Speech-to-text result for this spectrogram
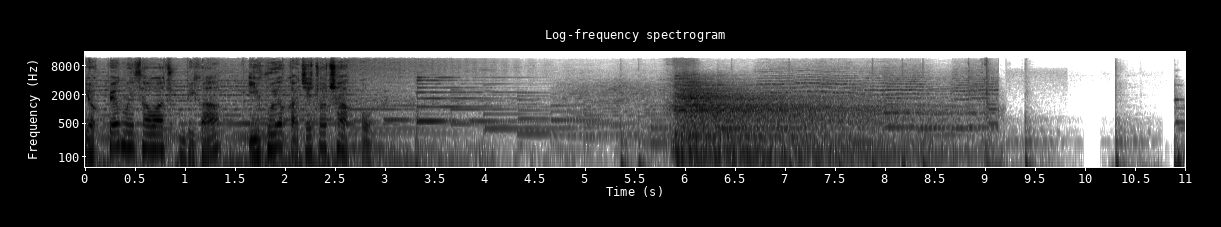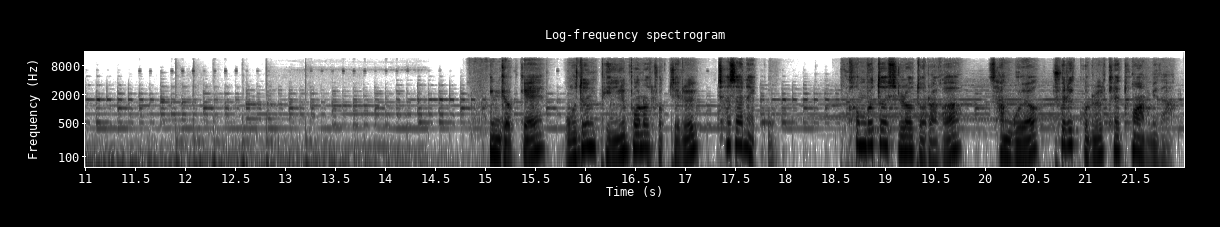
역병의사와 좀비가 이 구역까지 쫓아왔고 힘겹게 모든 비밀번호 쪽지를 찾아냈고 컴퓨터실로 돌아가 상구역 출입구를 개통합니다.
